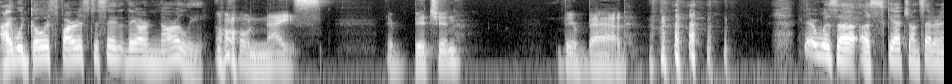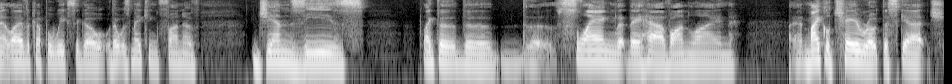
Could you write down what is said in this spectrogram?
I would go as far as to say that they are gnarly. Oh, nice. They're bitchin'. They're bad. There was a, a sketch on Saturday Night Live a couple weeks ago that was making fun of Gen Z's, like the the the slang that they have online. Michael Che wrote the sketch.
